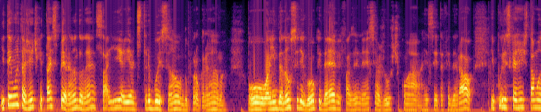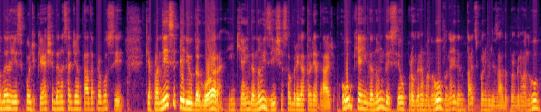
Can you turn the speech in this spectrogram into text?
E tem muita gente que está esperando, né, sair aí a distribuição do programa, ou ainda não se ligou que deve fazer né, esse ajuste com a Receita Federal, e por isso que a gente está mandando esse podcast e dando essa adiantada para você, que é para nesse período agora, em que ainda não existe essa obrigatoriedade, ou que ainda não desceu o programa novo, né, ainda não está disponibilizado o programa novo,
